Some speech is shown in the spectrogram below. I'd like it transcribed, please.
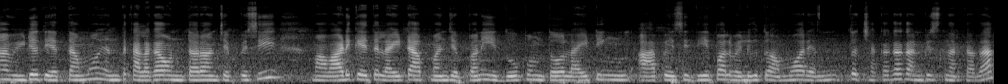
ఆ వీడియో తీద్దాము ఎంత కలగా ఉంటారో అని చెప్పేసి మా వాడికైతే లైట్ ఆపమని చెప్పాను. ఈ ధూపంతో లైటింగ్ ఆపేసి దీపాలు వెలుగుతూ అమ్మవారు ఎంత చక్కగా కనిపిస్తున్నారు కదా.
